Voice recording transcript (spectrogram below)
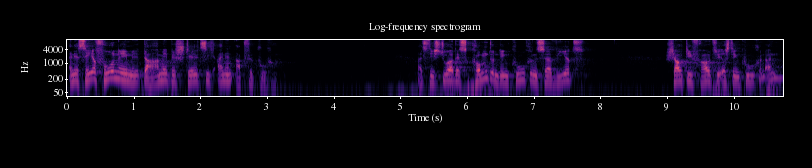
Eine sehr vornehme Dame bestellt sich einen Apfelkuchen. Als die Stewardess kommt und den Kuchen serviert, schaut die Frau zuerst den Kuchen an,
